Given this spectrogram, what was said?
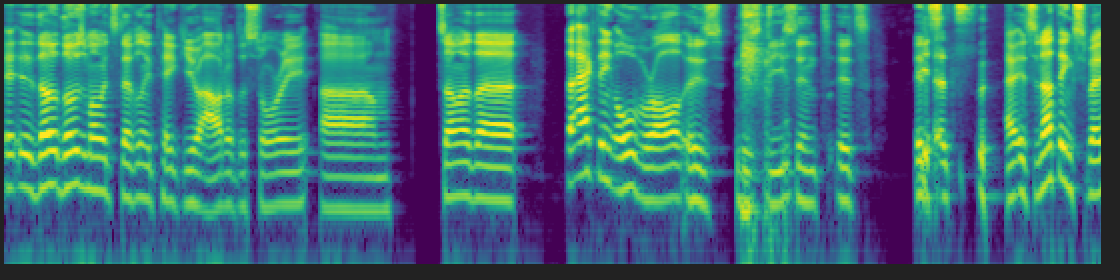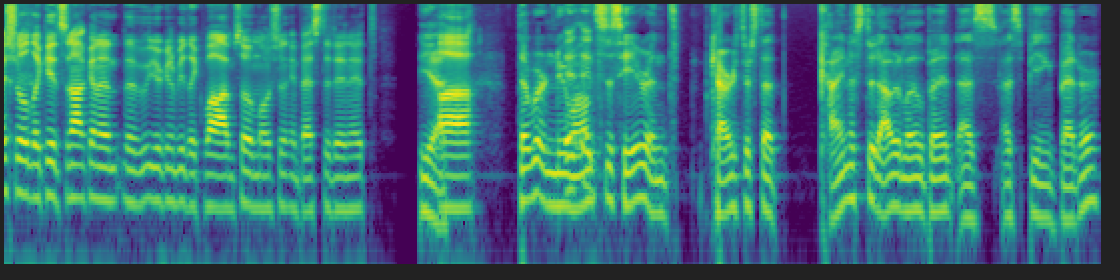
It- it- tho- those moments definitely take you out of the story. Um, some of the the acting overall is is decent. It's it's yes. uh, it's nothing special. Like it's not gonna you're gonna be like, wow, I'm so emotionally invested in it. yeah. Uh, there were nuances here and characters that kind of stood out a little bit as as being better.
